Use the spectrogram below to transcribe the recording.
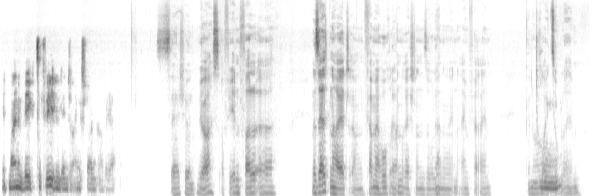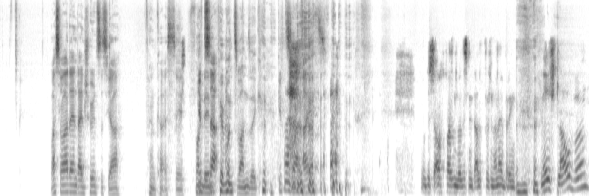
mit meinem Weg zufrieden, den ich eingeschlagen habe, ja. Sehr schön. Ja, ist auf jeden Fall äh, eine Seltenheit. Ähm, kann man hoch anrechnen, so lange in einem Verein. Genau. treu zu bleiben. Was war denn dein schönstes Jahr beim KSC? Von Gibt's den da, 25. gibt's da eins? Muss ich aufpassen, dass ich nicht alles durcheinander bringe. nee, ich glaube,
